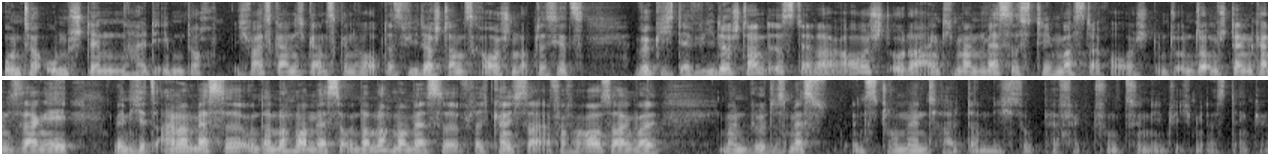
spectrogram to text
unter Umständen halt eben doch. Ich weiß gar nicht ganz genau, ob das Widerstandsrauschen, ob das jetzt wirklich der Widerstand ist, der da rauscht, oder eigentlich mein Messsystem, was da rauscht. Und unter Umständen kann ich sagen, hey, wenn ich jetzt einmal messe und dann nochmal messe und dann nochmal messe, vielleicht kann ich es da einfach voraussagen, weil mein blödes Messinstrument halt dann nicht so perfekt funktioniert, wie ich mir das denke.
